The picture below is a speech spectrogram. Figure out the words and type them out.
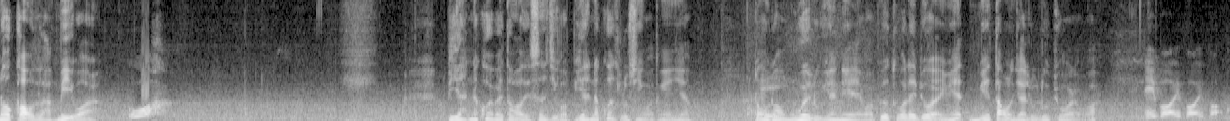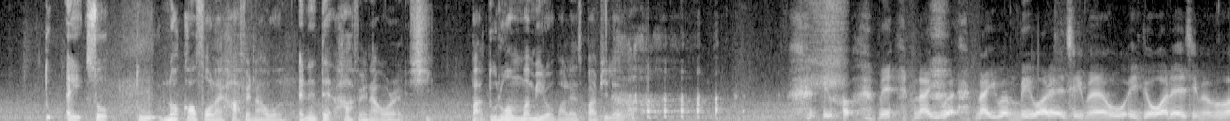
နောက်ကောက်သလားမိသွားတာ ဝါ ဘီယာနှစ်ခွက်ပဲတောက်ရတယ်စမ်းကြည့်ကွာဘီယာနှစ်ခွက်ဆိုလို့ရှိရင်ကွာတကယ်ကြီးကတောင်းတောင်းမွေးလူရနေတယ်ကွာပြီးတော့ तू ကလည်းပြောရအမြဲအမြဲတောက်နေကြလူလူပြောရတယ်ကွာ အေးပေါ့အေးပေါ့အေးပေါ့ तू အဲ့ so तू knock out for like half an hour and then that half an hour ရှိပါ तू လုံးဝမမှတ်မိတော့ဘာလဲဘာဖြစ်လဲဆို အေးပေါ့မင်းနိုင်ရွက်နိုင်ရွက်မေ့သွားတဲ့အချိန်မှာဟိုအိပ်ပျော်သွားတဲ့အချိန်မှာမမ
